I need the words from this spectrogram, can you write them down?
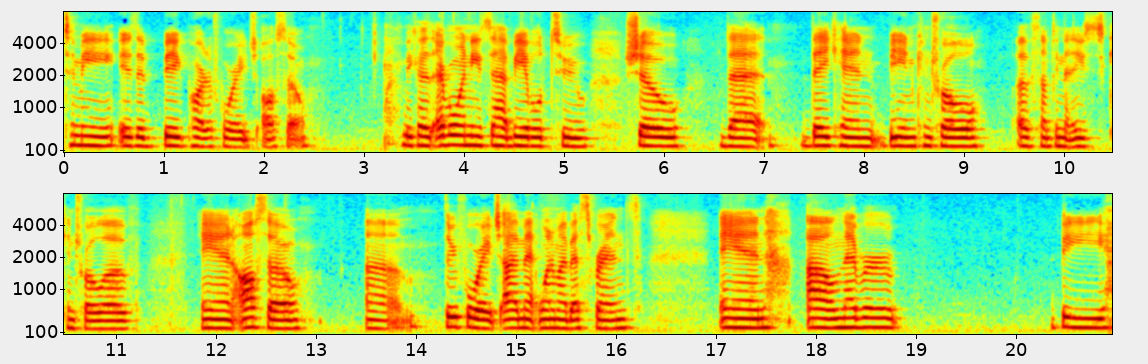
to me is a big part of 4-H also. Because everyone needs to have, be able to show that they can be in control of something that needs control of. And also um, through 4-H I met one of my best friends. And I'll never be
